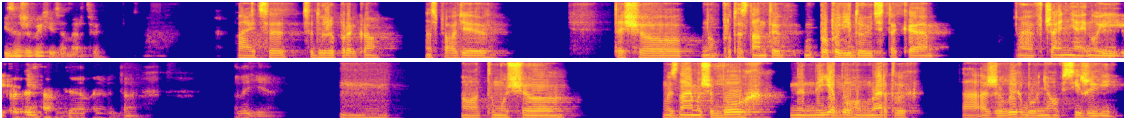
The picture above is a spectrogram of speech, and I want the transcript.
і за живих, і за мертвих. А, і це це дуже прикро. Насправді, те, що ну, протестанти проповідують таке е, вчення. ну і... Протестанти, але, та, але є. О, Тому що ми знаємо, що Бог не, не є Богом мертвих, а живих, бо в нього всі живі.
